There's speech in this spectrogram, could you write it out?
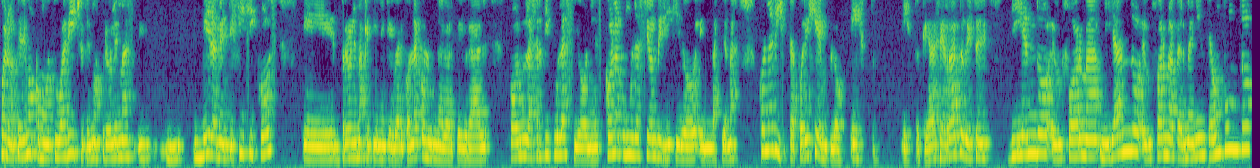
Bueno, tenemos, como tú has dicho, tenemos problemas eh, meramente físicos, eh, problemas que tienen que ver con la columna vertebral, con las articulaciones, con la acumulación de líquido en las piernas, con la vista, por ejemplo, esto, esto, que hace rato que estoy viendo en forma, mirando en forma permanente a un punto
